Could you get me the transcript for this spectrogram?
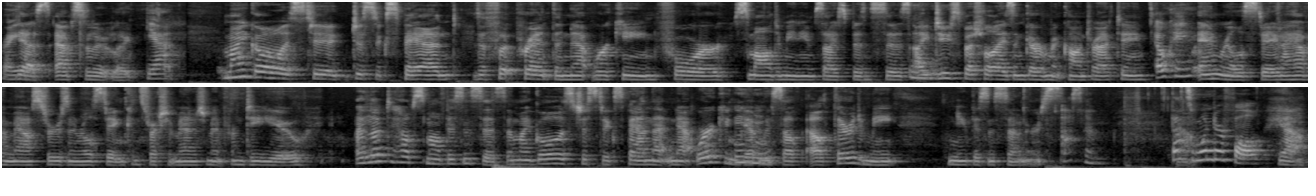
right? Yes, absolutely. Yeah. My goal is to just expand the footprint, the networking for small to medium sized businesses. I mm-hmm. do specialize in government contracting Okay. and real estate. I have a master's in real estate and construction management from DU. I love to help small businesses, so my goal is just to expand that network and get mm-hmm. myself out there to meet new business owners. Awesome. That's wonderful. Yeah.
